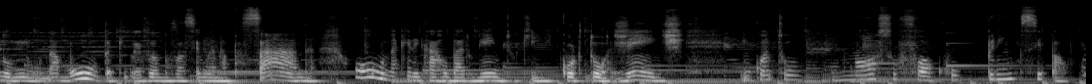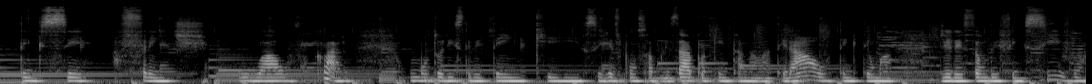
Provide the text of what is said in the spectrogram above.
no, no, na multa que levamos na semana passada, ou naquele carro barulhento que cortou a gente, enquanto nosso foco principal tem que ser a frente, o alvo. Claro, o motorista ele tem que se responsabilizar por quem está na lateral, tem que ter uma direção defensiva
